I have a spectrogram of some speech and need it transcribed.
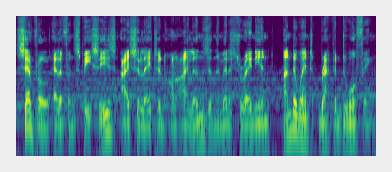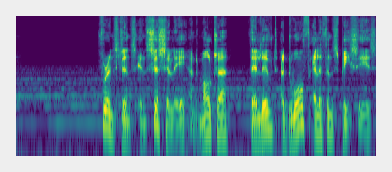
several elephant species isolated on islands in the Mediterranean underwent rapid dwarfing. For instance, in Sicily and Malta, there lived a dwarf elephant species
